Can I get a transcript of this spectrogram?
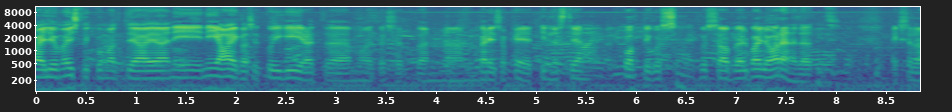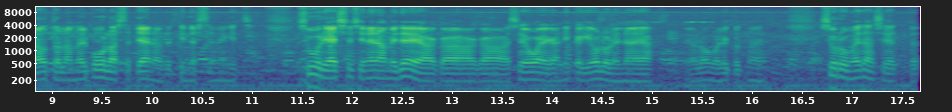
palju mõistlikumalt ja, ja nii, nii aeglased kui kiired, ma ütleks, et on, on päris okei okay., et kindlasti on kohti, kus, kus saab veel palju areneda, et eks sellel autol on veel pool aastat jäänud, et kindlasti mingit suuri asju siin enam ei tee, aga, aga see hooaeg on ikkagi oluline ja, ja loomulikult me surume edasi, et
